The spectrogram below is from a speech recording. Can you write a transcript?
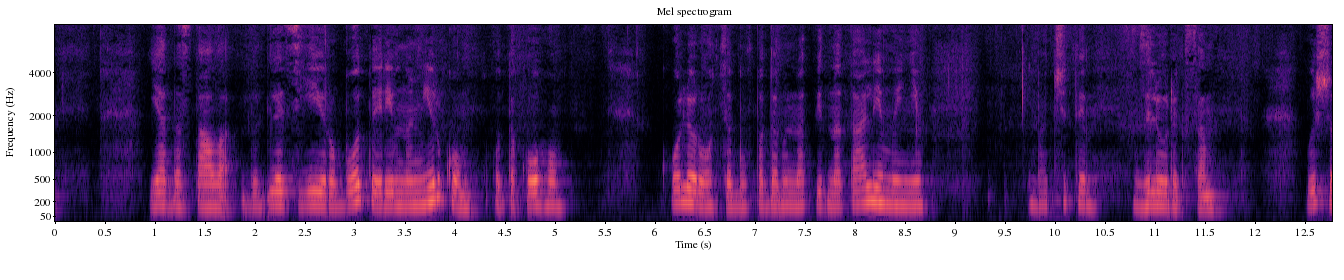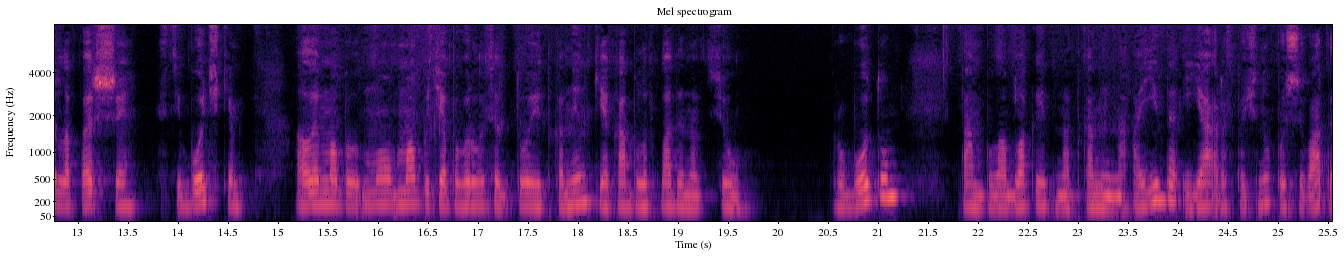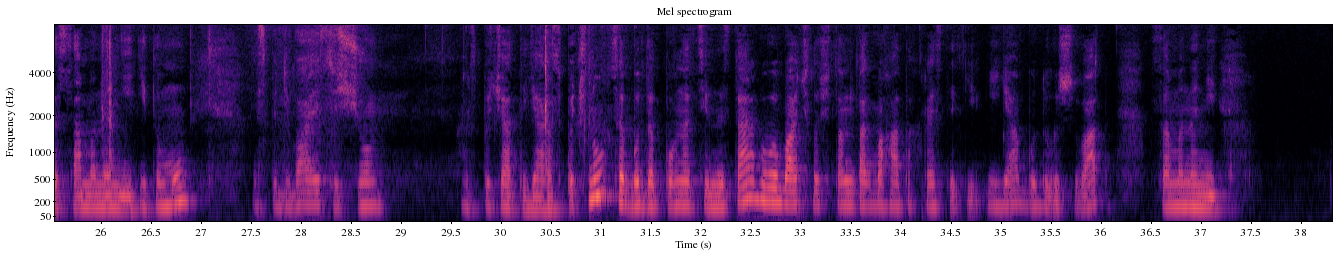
Я достала для цієї роботи рівномірку отакого кольору. Це був подарунок від Наталії мені. Бачите, з люрекса. Вишила перші стібочки, але, мабуть, я повернуся до тої тканинки, яка була вкладена в цю роботу. Там була блакитна тканина Аїда, і я розпочну пошивати саме на ній. І тому сподіваюся, що розпочати я розпочну. Це буде повноцінний стар, бо ви бачили, що там так багато хрестиків, і я буду вишивати саме на ній.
